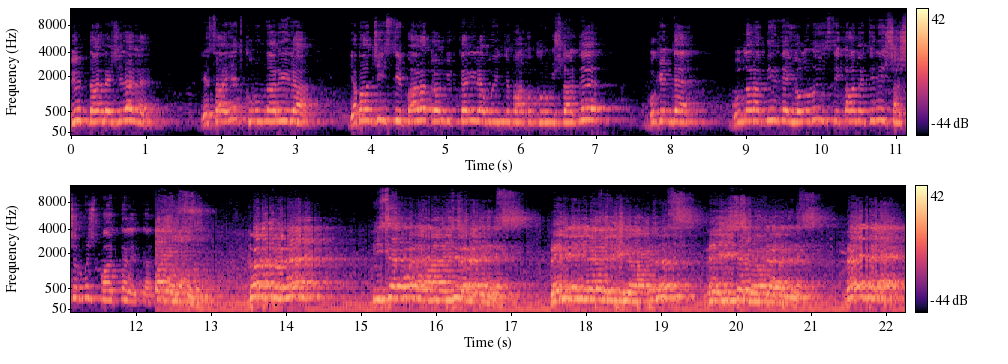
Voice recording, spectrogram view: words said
dün darbecilerle, vesayet kurumlarıyla, yabancı istihbarat örgütleriyle bu ittifakı kurmuşlardı. Bugün de bunlara bir de yolunu istikametini şaşırmış partiler eklendi. Dört dönem bize bu emaneti verdiniz. Beni milletvekili yaptınız, meclise gönderdiniz. Ben de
